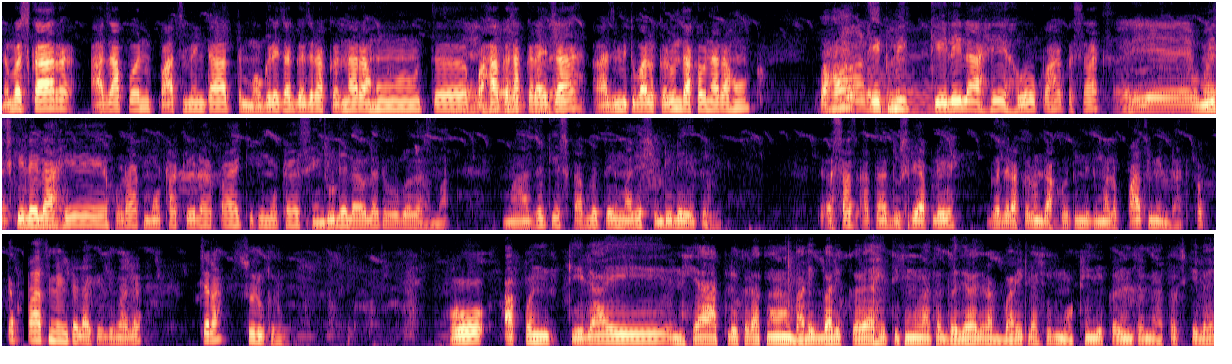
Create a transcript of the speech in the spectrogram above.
नमस्कार. आज आपण पाच मिनिटात मोगरेचा गजरा करणार आहोत. पहा कसा करायचा. आज मी तुम्हाला करून दाखवणार आहोत पहा एक मी केलेला आहे. हो पहा कसा. हो, मीच केलेला आहे. थोडा मोठा केला. पहा किती मोठा. शेंडीले लावला तर हो बघा. मा माझं केस कापलं तरी माझ्या शेंडीला येतो तर असाच आता दुसरे आपले गजरा करून दाखवतो मी तुम्हाला पाच मिनिटात. फक्त पाच मिनिटं लागतील तुम्हाला. चला सुरू करू. हो आपण केला आहे ह्या आपल्याकडे आता बारीक बारीक कळ्या आहेत त्याच्यामुळे आता गजरा जरा बारीक लागतील. मोठी एक कळींचा मी आताच केला आहे.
